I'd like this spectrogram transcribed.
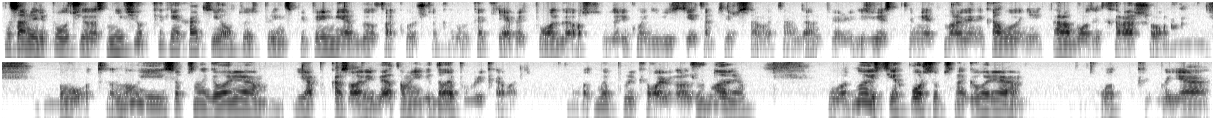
На самом деле получилось не все, как я хотел, то есть, в принципе, пример был такой, что, как, бы, как я предполагал, что далеко не везде там те же самые, там, да, например, известный метод муравьиной колонии работает хорошо. Вот. Ну и, собственно говоря, я показал ребятам, они говорят, давай публиковать. Вот, мы публиковали в журнале. Вот. Ну и с тех пор, собственно говоря, вот как бы я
